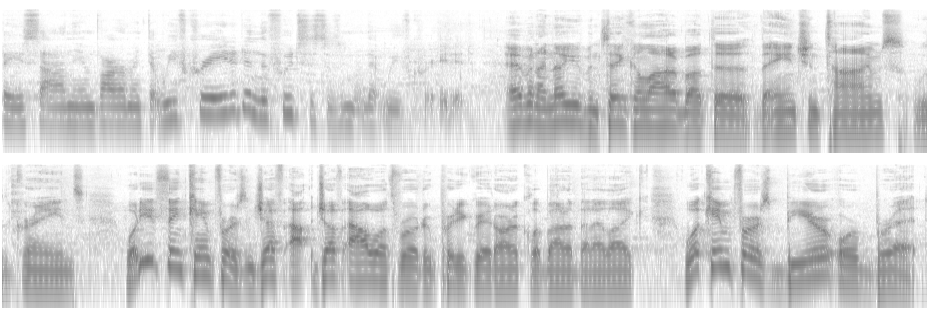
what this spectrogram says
based on the environment that we've created and the food system that we've created. Evan, I know you've been thinking a lot about the, the ancient times with grains. What do you think came first? And Jeff Jeff Alworth wrote a pretty great article about it that I like. What came first, beer or bread?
